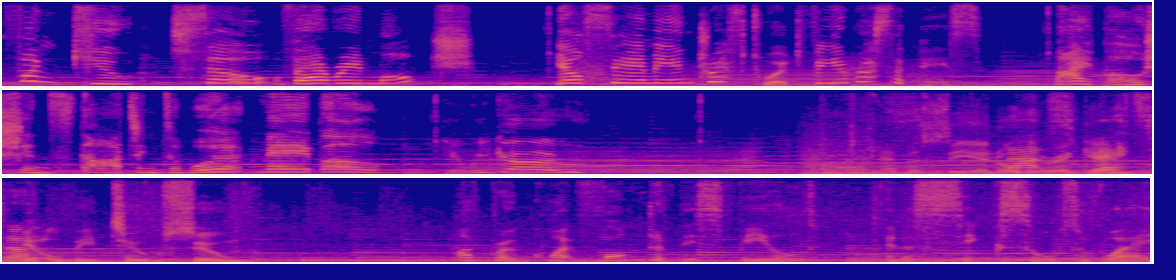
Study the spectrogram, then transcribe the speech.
thank you so very much. You'll see me in Driftwood for your recipes. My potion's starting to work, Mabel. Here we go. Never see another That's again. better. It'll be too soon. I've grown quite fond of this field, in a sick sort of way.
